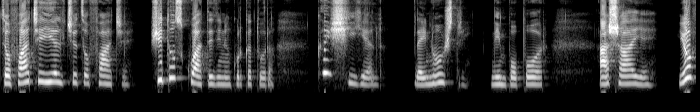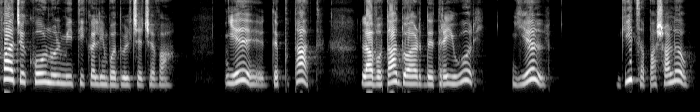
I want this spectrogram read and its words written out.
Ți-o face el ce ți-o face și tot scoate din încurcătură. că și el, de-ai noștri, din popor. Așa e, eu face conul mitică limbă dulce ceva. E deputat, l-a votat doar de trei ori. El, Ghiță Pașalău.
